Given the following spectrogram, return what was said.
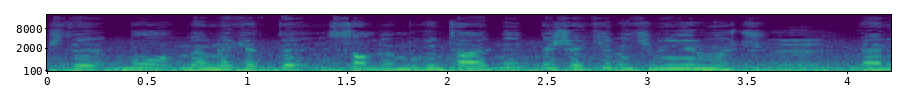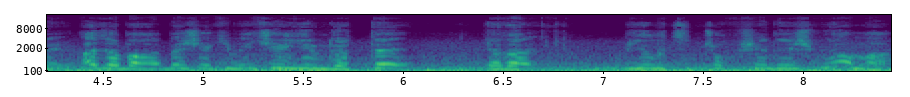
işte bu memlekette sallıyorum bugün tarih ne? 5 Ekim 2023. Evet. Yani acaba 5 Ekim 2024'te ya da bir yıl için çok bir şey değişmiyor ama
